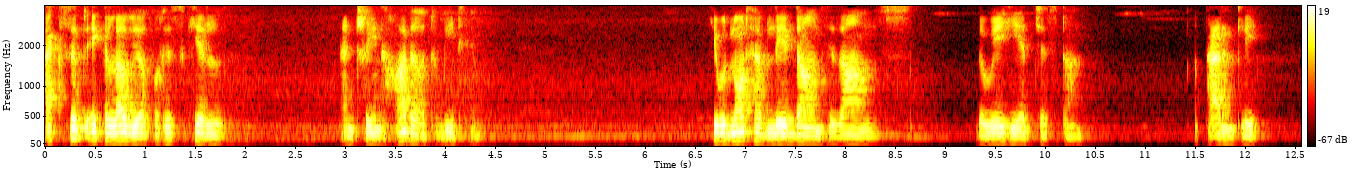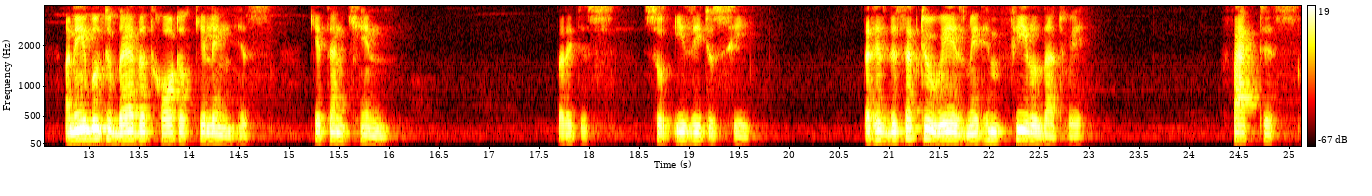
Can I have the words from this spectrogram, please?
accept Ekalavya for his skill and train harder to beat him. He would not have laid down his arms the way he had just done. Apparently, unable to bear the thought of killing his kith and kin. But it is so easy to see that his deceptive ways made him feel that way. Fact is,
